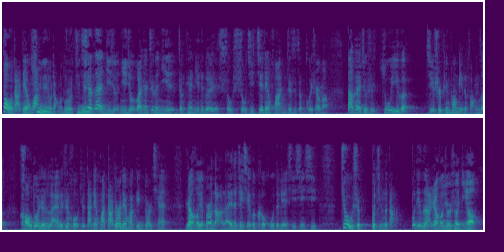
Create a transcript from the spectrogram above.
暴打电话，去年又涨了多少？今年现在你就你就完全知道，你整天你那个手手机接电话，你这是怎么回事吗？大概就是租一个几十平方米的房子，好多人来了之后就打电话，打多少电话给你多少钱，然后也不知道哪来的这些个客户的联系信息，就是不停的打，不停的打，然后就是说你要，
